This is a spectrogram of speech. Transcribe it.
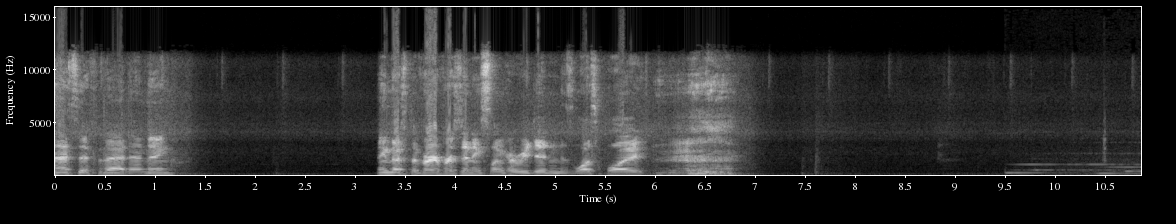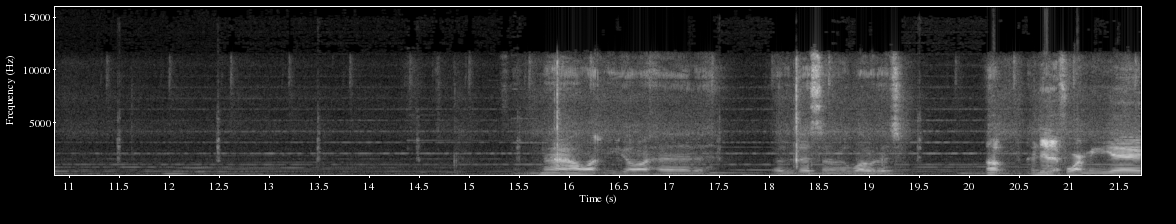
And that's it for that ending. I think that's the very first ending Slinker we did in his Let's Play. now let me go ahead go to this and reload it. Oh, I did it for me, yay.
